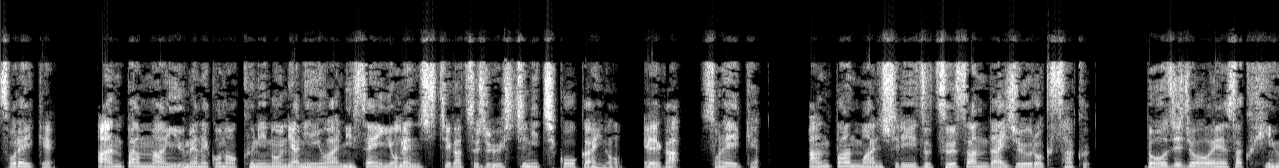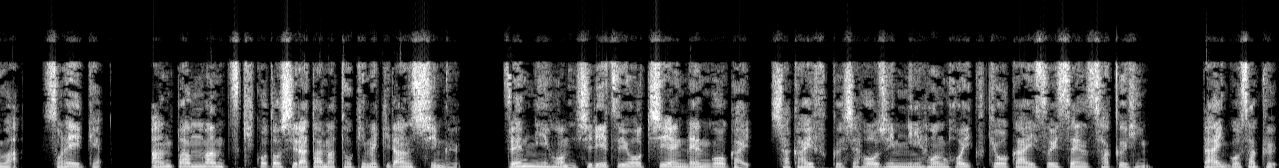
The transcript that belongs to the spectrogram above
それいけ。アンパンマン夢猫の国のニャニーは2004年7月17日公開の映画、それいけ。アンパンマンシリーズ通算第16作。同時上映作品は、それいけ。アンパンマン月こと白玉ときめきダンシング。全日本私立幼稚園連合会、社会福祉法人日本保育協会推薦作品。第5作、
